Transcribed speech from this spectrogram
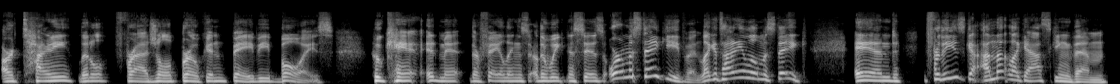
are tiny, little, fragile, broken baby boys who can't admit their failings or their weaknesses or a mistake, even like a tiny little mistake. And for these guys, I'm not like asking them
